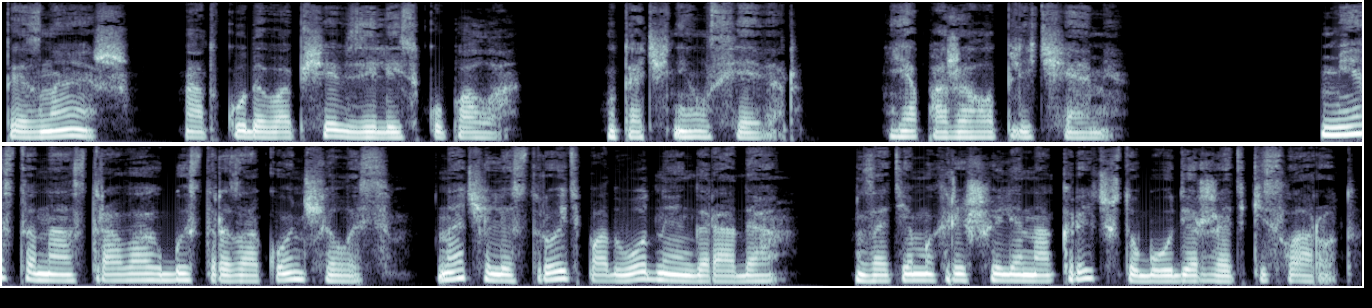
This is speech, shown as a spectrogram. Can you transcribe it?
«Ты знаешь, откуда вообще взялись купола?» — уточнил Север. Я пожала плечами. Место на островах быстро закончилось, начали строить подводные города, затем их решили накрыть, чтобы удержать кислород.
